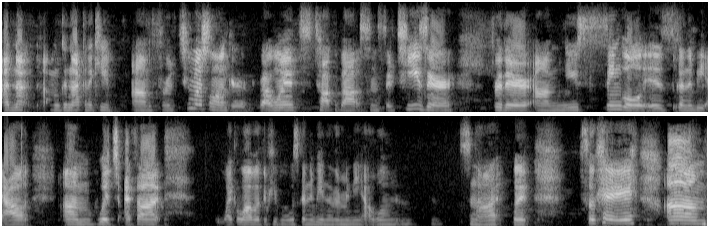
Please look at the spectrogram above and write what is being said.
I'm not. I'm not going to keep um, for too much longer, but I wanted to talk about since their teaser for their um, new single is going to be out, um, which I thought, like a lot of other people, was going to be another mini album. It's not, but it's okay. Um,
